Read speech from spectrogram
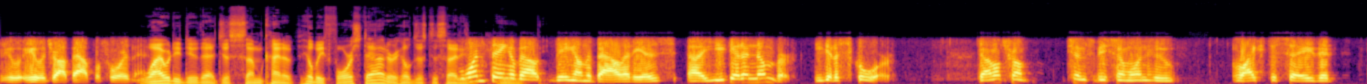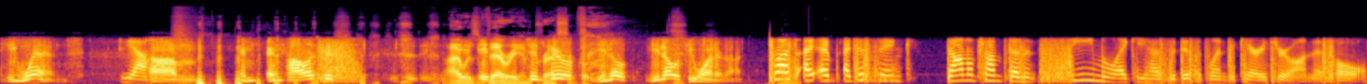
he will he will drop out before then. Why would he do that? Just some kind of he'll be forced out, or he'll just decide. he- One thing about being on the ballot is uh, you get a number, you get a score. Donald Trump tends to be someone who likes to say that he wins. Yeah. Um, in, in politics, I was it- very it's impressive. empirical. You know, you know if you won or not. Plus, I, I I just think Donald Trump doesn't seem like he has the discipline to carry through on this whole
